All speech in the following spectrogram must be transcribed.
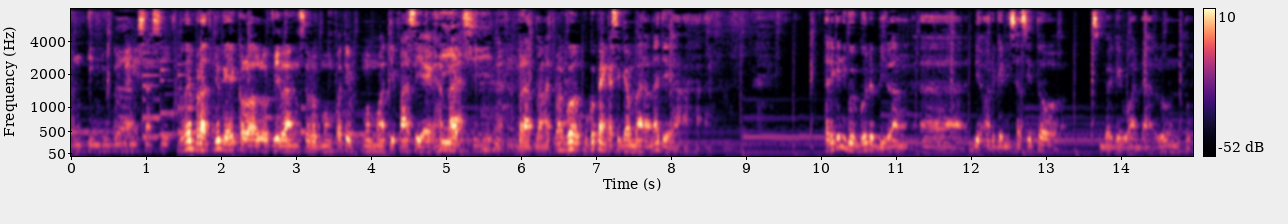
penting juga. Organisasi. Sebenarnya berat juga ya kalau lu bilang suruh memotiv- memotivasi ya karena iya sih. berat banget. Cuma gue gue pengen kasih gambaran aja ya. Tadi kan gue gue udah bilang eh, di organisasi itu sebagai wadah lu untuk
